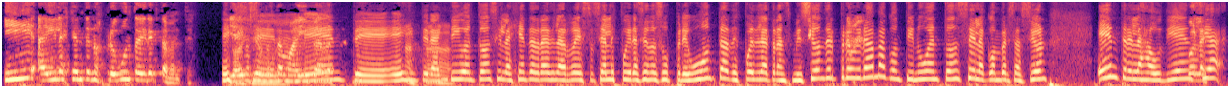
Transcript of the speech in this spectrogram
Y ahí la gente nos pregunta directamente. Excelente, es interactivo. Entonces la gente a través de las redes sociales puede ir haciendo sus preguntas. Después de la transmisión del programa continúa entonces la conversación entre las audiencias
